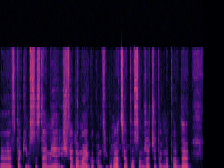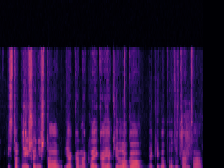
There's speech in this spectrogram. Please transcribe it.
e, w takim systemie i świadoma jego konfiguracja to są rzeczy tak naprawdę istotniejsze niż to, jaka naklejka, jakie logo, jakiego producenta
